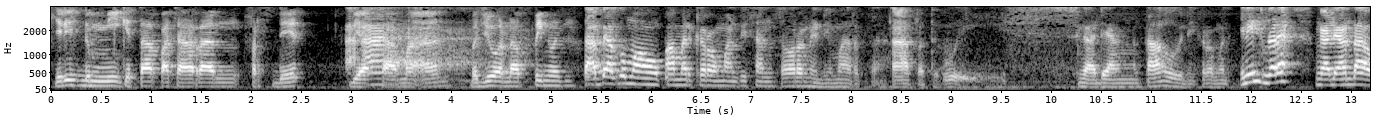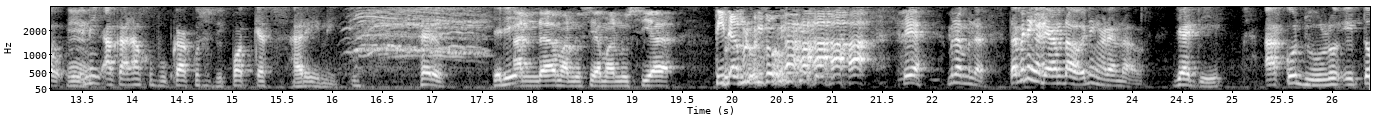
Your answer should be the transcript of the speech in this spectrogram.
Jadi demi kita pacaran first date, biar Ah. samaan, baju warna pink lagi. Tapi aku mau pamer keromantisan seorang Denny Marta. Apa tuh? Wih, nggak ada yang tahu nih keromantis. Ini sebenarnya nggak ada yang tahu. Hmm. Ini akan aku buka khusus di podcast hari ini. Serius. Jadi Anda manusia-manusia tidak beruntung. Iya, benar-benar. Tapi ini nggak ada yang tahu, ini nggak ada yang tahu. Jadi, aku dulu itu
